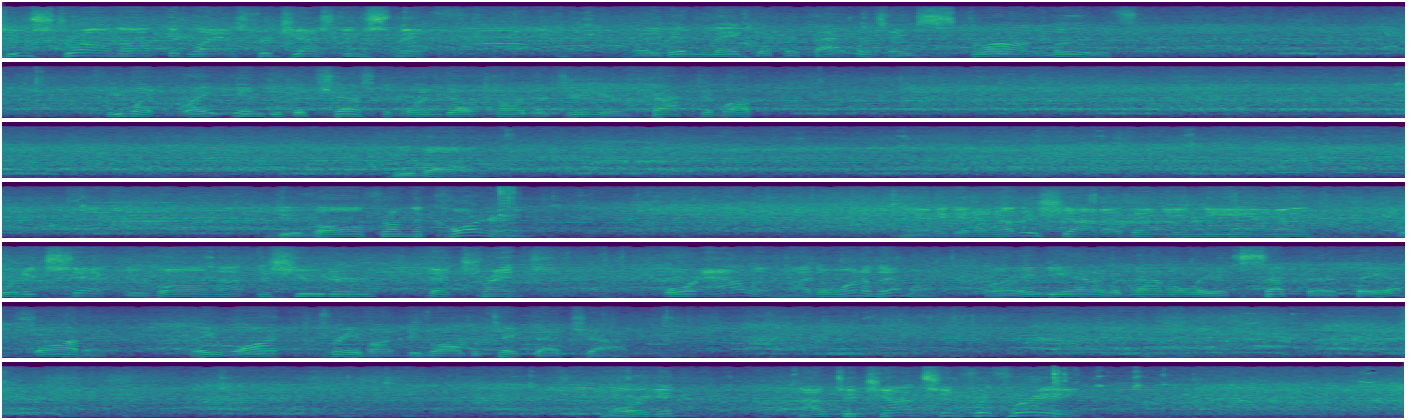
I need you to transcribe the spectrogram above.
Too strong off the glass for Justin Smith. Well, he didn't make it, but that was a strong move. He went right into the chest of Wendell Carter Jr. and backed him up. Duval. Duval from the corner. And again, another shot I think Indiana would accept. Duval, not the shooter that Trent or Allen, either one of them are. Well, Indiana would not only accept it, they applaud it. They want Trevon Duval to take that shot. Morgan out to Johnson for three.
